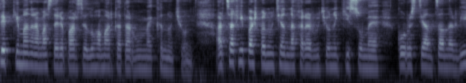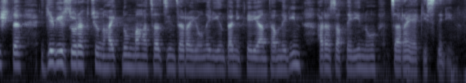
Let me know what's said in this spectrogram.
Դեպքի մանրամասները բարձելու համար կատարվում է քննություն։ Արցախի պաշտպանության նախարարությունը կիսում է կորստյան ցաներ վիշտը եւ իր զորակցությունը հայտնում մահացած զինծառայողների ընտանիքների անդամներին, հարազատներին ու ծառայակիցներին։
